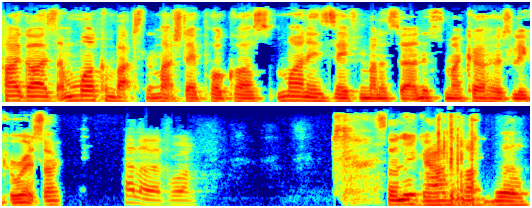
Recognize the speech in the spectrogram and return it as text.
Hi, guys, and welcome back to the Matchday podcast. My name is Nathan Bannister, and this is my co host, Luca Rizzo. Hello, everyone. So, Luca, like the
